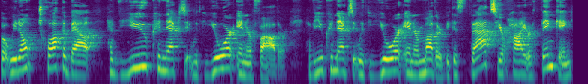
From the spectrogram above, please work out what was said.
But we don't talk about have you connected with your inner father? Have you connected with your inner mother? Because that's your higher thinking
